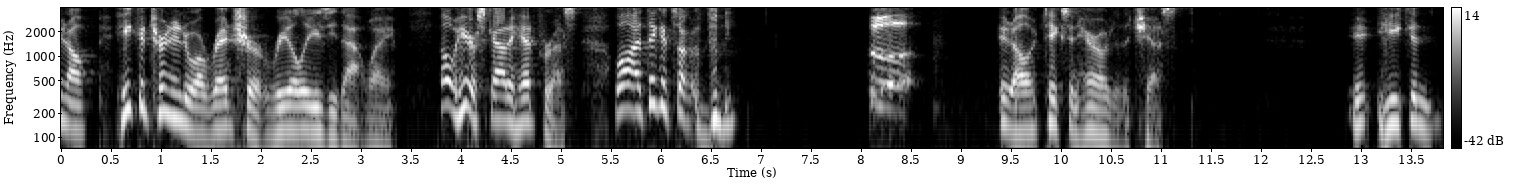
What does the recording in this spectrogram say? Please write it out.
you know, he could turn into a red shirt real easy that way. Oh, here, scout ahead for us. Well, I think it's a, you know, it takes an arrow to the chest he can,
